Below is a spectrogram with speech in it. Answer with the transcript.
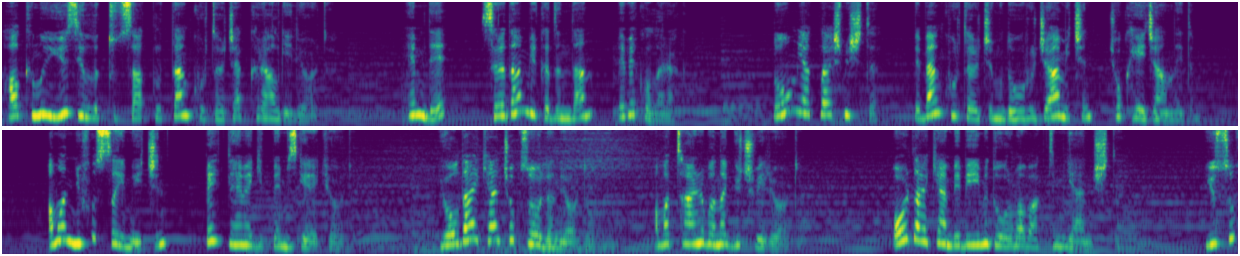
halkımı yüz yıllık tutsaklıktan kurtaracak kral geliyordu. Hem de sıradan bir kadından bebek olarak. Doğum yaklaşmıştı ve ben kurtarıcımı doğuracağım için çok heyecanlıydım. Ama nüfus sayımı için Bethlehem'e gitmemiz gerekiyordu. Yoldayken çok zorlanıyordum ama Tanrı bana güç veriyordu. Oradayken bebeğimi doğurma vaktim gelmişti. Yusuf,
